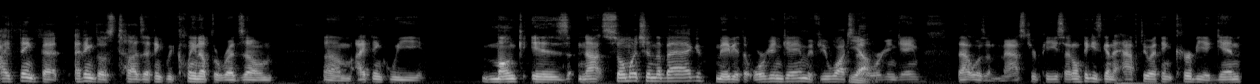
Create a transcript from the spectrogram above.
I think that I think those tuds. I think we clean up the red zone. Um, I think we Monk is not so much in the bag. Maybe at the Oregon game, if you watch Yeah. that Oregon game, that was a masterpiece. I don't think he's going to have to. I think Kirby again,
